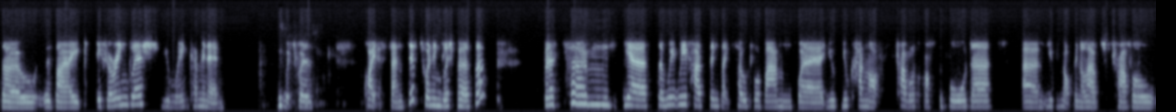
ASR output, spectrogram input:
So it was like, if you're English, you ain't coming in, which was quite offensive to an English person. But um, yeah, so we, we've had things like total bans where you, you cannot travel across the border. Um, you've not been allowed to travel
